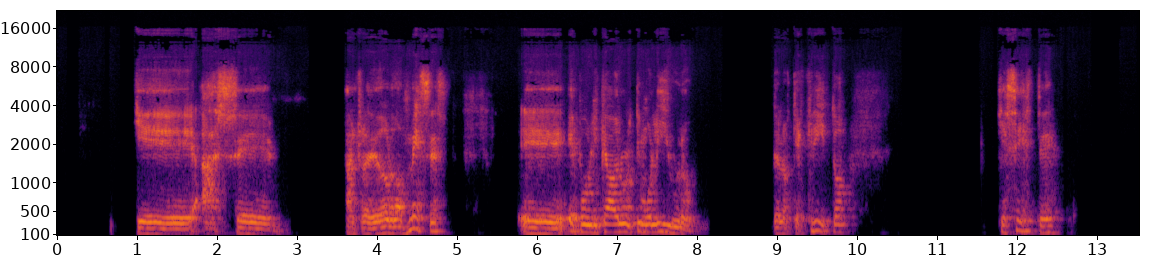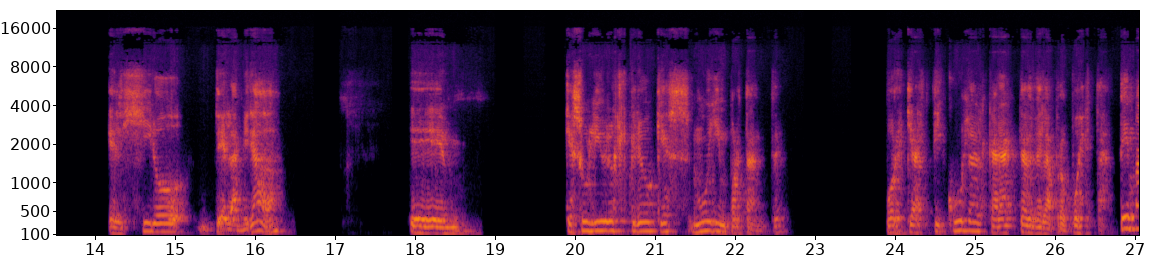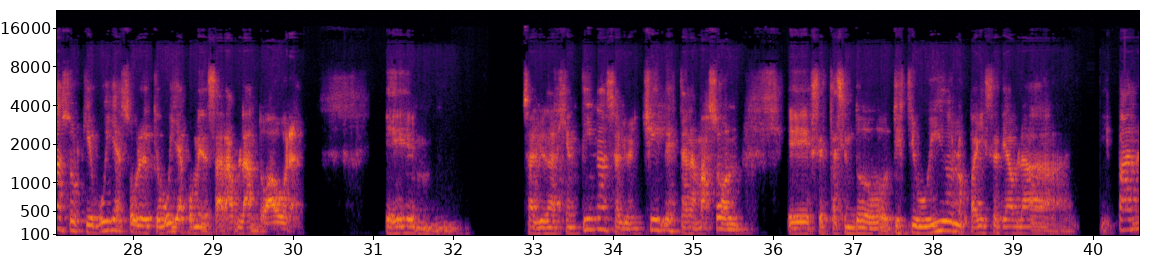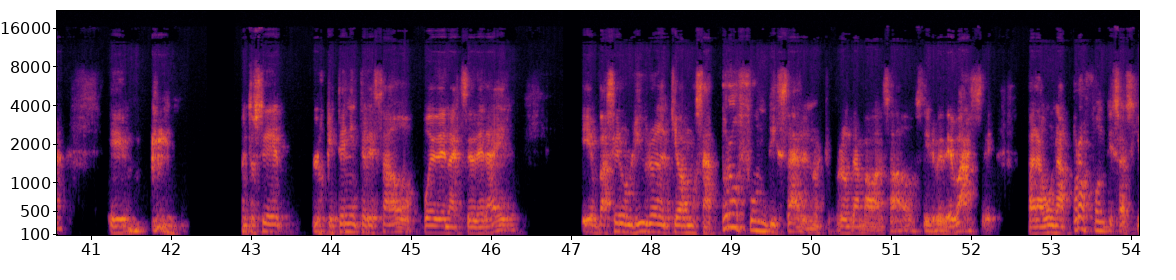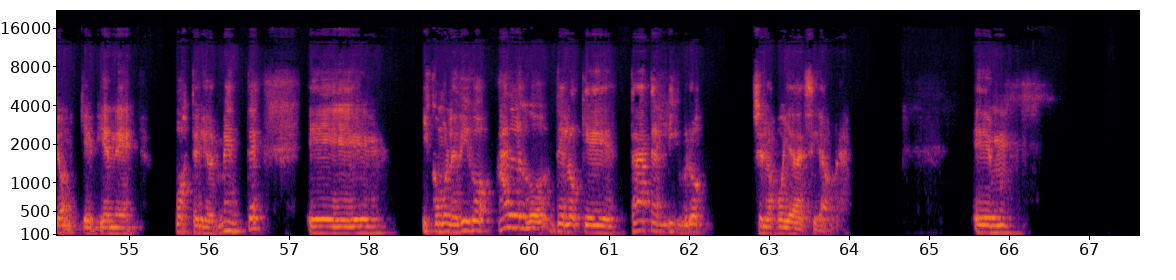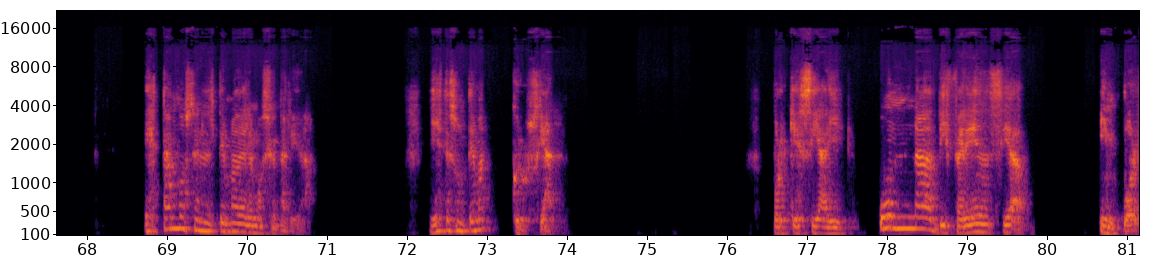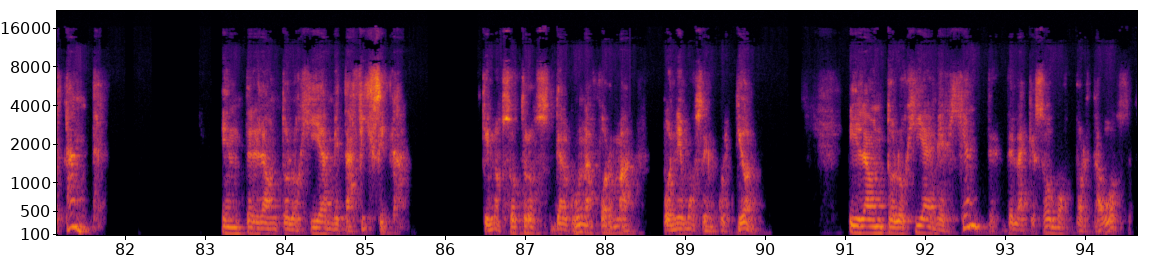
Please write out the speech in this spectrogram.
que hace alrededor de dos meses eh, he publicado el último libro de los que he escrito, que es este, El giro de la mirada, eh, que es un libro que creo que es muy importante porque articula el carácter de la propuesta, tema sobre el que voy a, sobre el que voy a comenzar hablando ahora. Eh, salió en Argentina, salió en Chile, está en Amazon, eh, se está siendo distribuido en los países de habla hispana. Eh, entonces, los que estén interesados pueden acceder a él. va a ser un libro en el que vamos a profundizar en nuestro programa avanzado, sirve de base para una profundización que viene posteriormente. Y como les digo, algo de lo que trata el libro se los voy a decir ahora. Em, estamos en el tema de la emocionalidad. Y este es un tema crucial. Porque si hay una diferencia importante entre la ontología metafísica, que nosotros de alguna forma ponemos en cuestión. Y la ontología emergente de la que somos portavoces,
